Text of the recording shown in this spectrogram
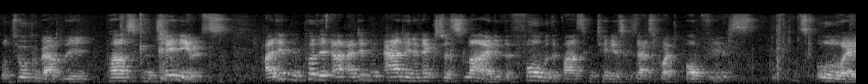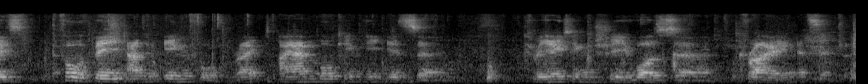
we'll talk about the past continuous. I didn't put it. I didn't add in an extra slide of the form of the past continuous because that's quite obvious. It's always a form of be and an ing form, right? I am walking. He is uh, creating. She was uh, crying, etc.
